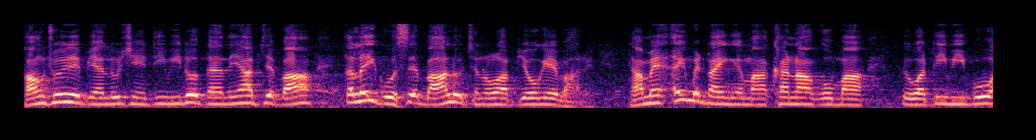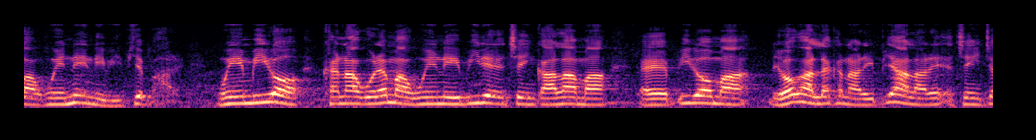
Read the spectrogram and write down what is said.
ခေါင်းချွေးတွေပြန်လို့ရှိရင် TB တို့တန်တရားဖြစ်ပါတလိပ်ကိုစစ်ပါလို့ကျွန်တော်ကပြောခဲ့ပါတယ်ဒါပေမဲ့အဲ့မတိုင်ခင်မှာခန္ဓာကိုယ်မှာဟို TB ဘိုးကဝင်နေနေပြီဖြစ်ပါတယ် ဝင်ပြီးတော့ခန္ဓာကိုယ်ထဲမှာဝင်နေပြီးတဲ့အချိန်ကာလမှာအဲပြီးတော့မှယောဂလက္ခဏာတွေပြလာတဲ့အချိန်ကြ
